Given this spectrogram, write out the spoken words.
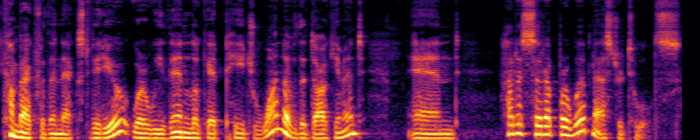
Come back for the next video where we then look at page 1 of the document and how to set up our webmaster tools.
